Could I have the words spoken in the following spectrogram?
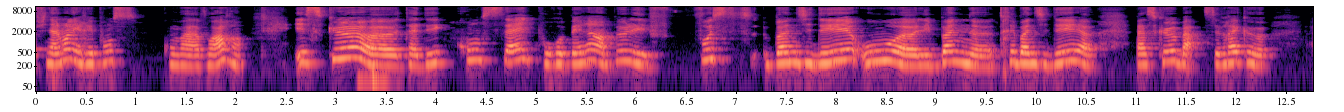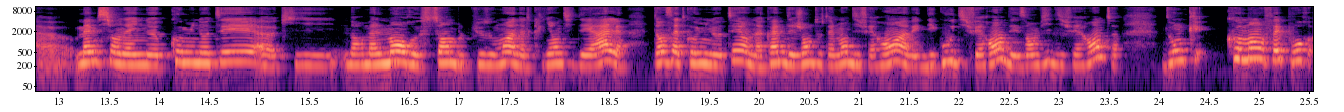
finalement les réponses qu'on va avoir? Est-ce que tu as des conseils pour repérer un peu les fausses bonnes idées ou les bonnes, très bonnes idées? Parce que bah, c'est vrai que euh, même si on a une communauté euh, qui normalement ressemble plus ou moins à notre cliente idéale, dans cette communauté, on a quand même des gens totalement différents, avec des goûts différents, des envies différentes. Donc, comment on fait pour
